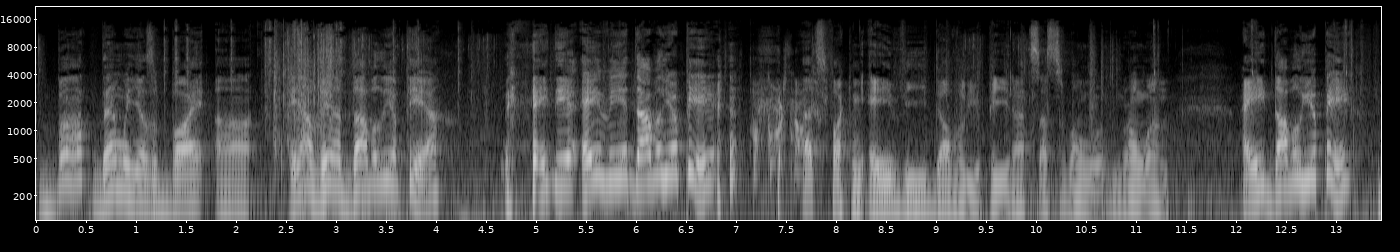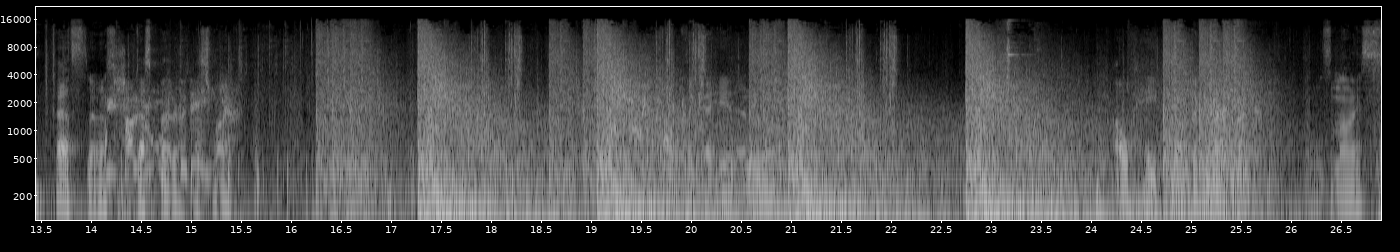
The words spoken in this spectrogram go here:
But then we just buy uh AVWP. AVWP. Of course not. That's fucking AVWP. That's that's the wrong wrong one. AWP. That's that's, that's better. That's right. I don't think I hit anyone. Oh, hate got the guy. That was nice.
